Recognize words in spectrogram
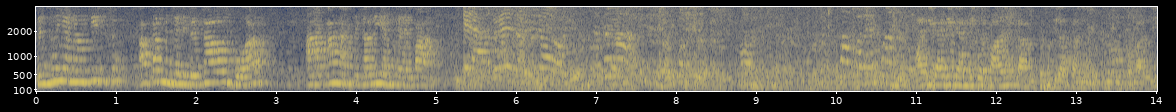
Tentunya nanti itu akan menjadi bekal buat anak-anak sekalian ke depan Adik-adik yang di depan kami persilahkan untuk duduk kembali.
